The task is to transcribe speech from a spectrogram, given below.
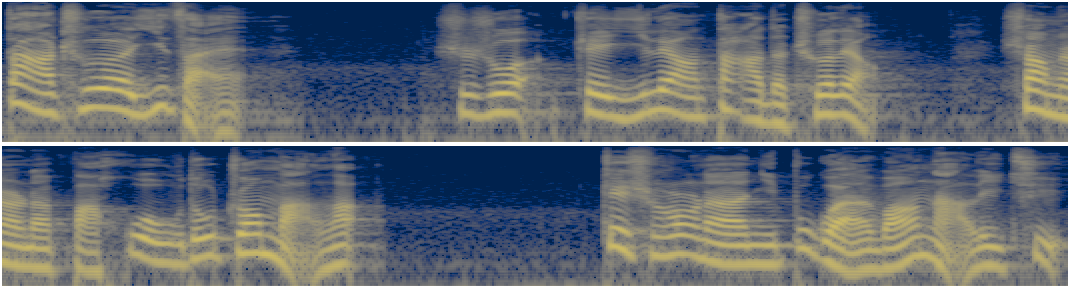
大车已载，是说这一辆大的车辆，上面呢把货物都装满了。这时候呢，你不管往哪里去，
